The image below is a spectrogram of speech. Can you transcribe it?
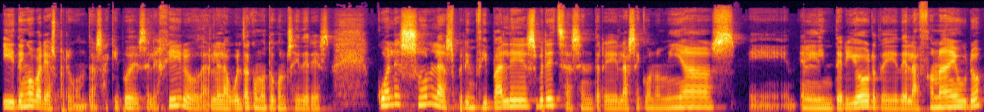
Y tengo varias preguntas, aquí puedes elegir o darle la vuelta como tú consideres. ¿Cuáles son las principales brechas entre las economías eh, en el interior de, de la zona euro?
